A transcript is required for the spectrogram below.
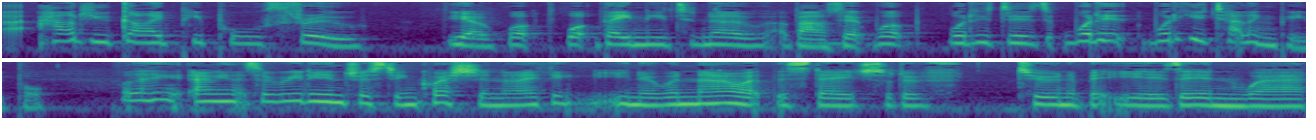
uh, how do you guide people through you know what what they need to know about it what what it is what it what are you telling people well i think i mean it's a really interesting question and i think you know we're now at the stage sort of two and a bit years in where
